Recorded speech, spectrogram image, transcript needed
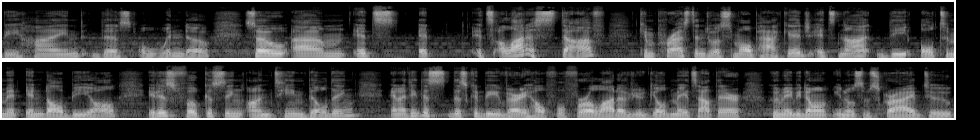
behind this window. So um, it's it it's a lot of stuff compressed into a small package. It's not the ultimate end all be all. It is focusing on team building. And I think this this could be very helpful for a lot of your guildmates out there who maybe don't, you know, subscribe to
